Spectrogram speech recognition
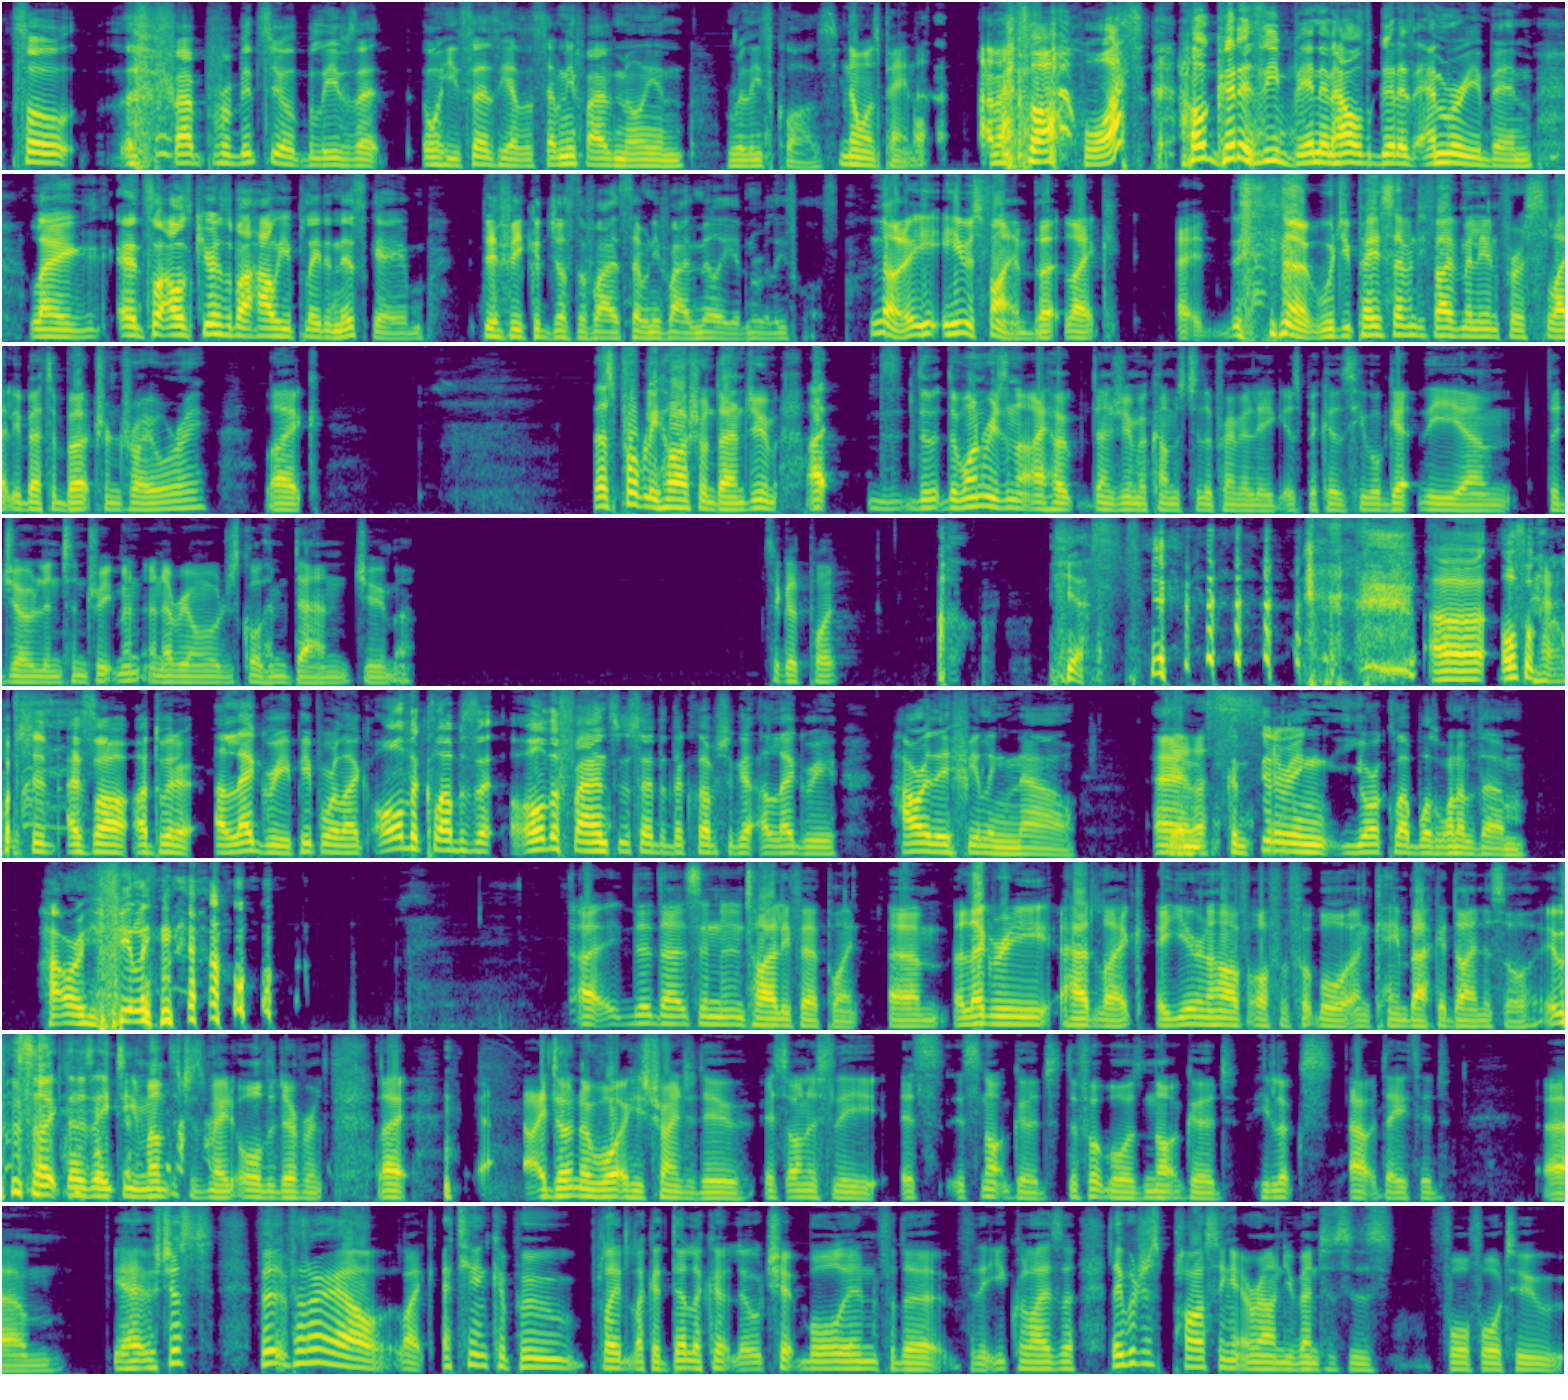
So Fab Fabrizio believes that. Well, he says he has a 75 million release clause. No one's paying that. And I thought, what? How good has he been, and how good has Emery been? Like, and so I was curious about how he played in this game. If he could justify a 75 million release clause. No, he, he was fine, but like, uh, no. Would you pay seventy five million for a slightly better Bertrand Traore? Like, that's probably harsh on Danjuma. I the the one reason that I hope Danjuma comes to the Premier League is because he will get the um the Joe Linton treatment, and everyone will just call him Dan Juma. It's a good point. Yes. uh, also, the Dan. question I saw on Twitter: Allegri. People were like, all the clubs, that, all the fans who said that the club should get Allegri. How are they feeling now? And that's- considering your club was one of them, how are you feeling now? Uh, th- that's an entirely fair point. Um, Allegri had like a year and a half off of football and came back a dinosaur. It was like those 18 months just made all the difference. Like, I don't know what he's trying to do. It's honestly, it's it's not good. The football is not good. He looks outdated. Um, yeah, it was just Villarreal. Like Etienne Capoue played like a delicate little chip ball in for the for the equalizer. They were just passing it around Juventus's 4-4-2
